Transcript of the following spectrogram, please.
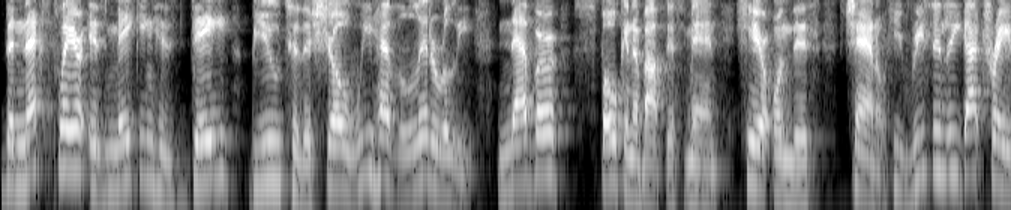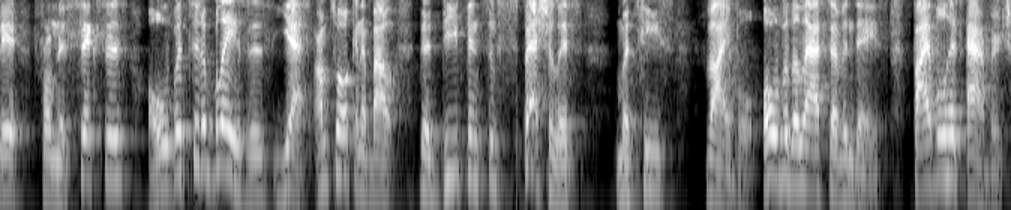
The next player is making his debut to the show. We have literally never spoken about this man here on this channel. He recently got traded from the Sixers over to the Blazers. Yes, I'm talking about the defensive specialist, Matisse Thybulle over the last seven days. Thybulle has averaged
